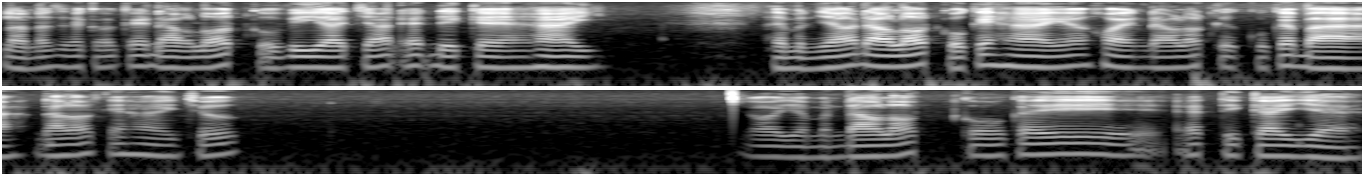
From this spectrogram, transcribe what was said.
là nó sẽ có cái download của VRChat SDK 2 thì mình nhớ download của cái hai khoan download của cái ba download cái hai trước rồi giờ mình download của cái SDK về.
